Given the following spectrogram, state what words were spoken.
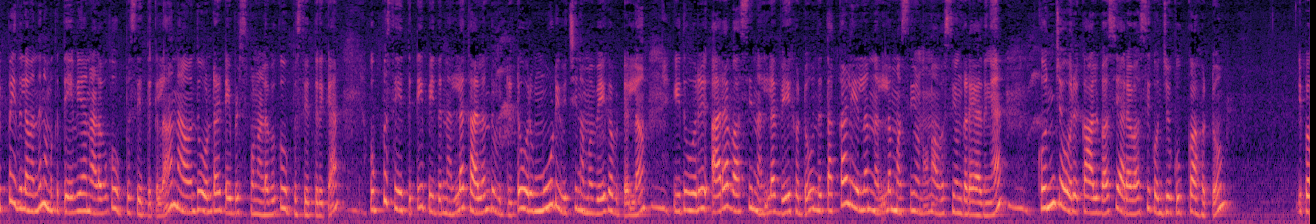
இப்போ இதில் வந்து நமக்கு தேவையான அளவுக்கு உப்பு சேர்த்துக்கலாம். நான் வந்து ஒன்றரை டேபிள் ஸ்பூன் அளவுக்கு உப்பு சேர்த்துருக்கேன். உப்பு சேர்த்துட்டு இப்போ இதை நல்லா கலந்து விட்டுட்டு ஒரு மூடி வச்சு நம்ம வேக விட்டுடலாம். இது ஒரு அரைவாசி நல்லா வேகட்டும். இந்த தக்காளி எல்லாம் நல்லா மசியணும்னு அவசியம் கிடையாதுங்க. கொஞ்சம் ஒரு கால்வாசி அரைவாசி கொஞ்சம் குக் ஆகட்டும். இப்போ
